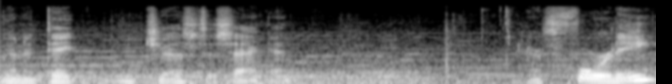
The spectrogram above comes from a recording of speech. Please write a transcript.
going to take just a second. There's 40.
